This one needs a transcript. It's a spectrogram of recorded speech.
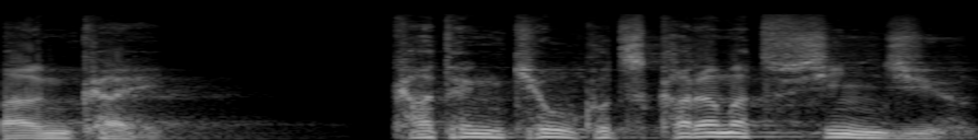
挽回。加点胸骨からまつ真珠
